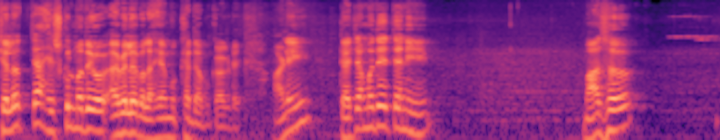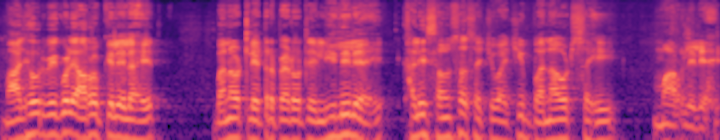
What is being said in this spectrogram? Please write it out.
शेलतच्या हायस्कूलमध्ये अवेलेबल आहे मुख्याध्यापकाकडे. आणि त्याच्यामध्ये त्यांनी माझं माझ्यावर वेगवेगळे आरोप केलेले आहेत. बनावट लेटर पॅडवर ते लिहिलेले आहे. खाली संस्था सचिवाची बनावट सही मारलेली आहे.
